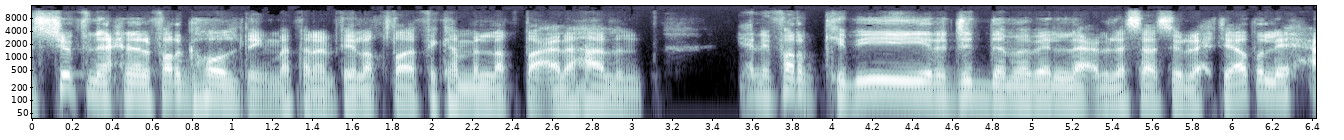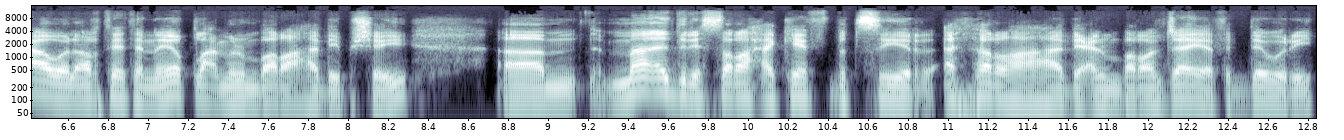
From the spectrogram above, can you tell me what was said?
شفنا إحنا الفرق هولدنج مثلا في لقطة في كم من لقطة على هالاند. يعني فرق كبير جدا ما بين اللاعب الأساسي والاحتياط اللي يحاول أرتيتا إنه يطلع من المباراة هذه بشيء. ما أدري صراحة كيف بتصير أثرها هذه على المباراة الجاية في الدوري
